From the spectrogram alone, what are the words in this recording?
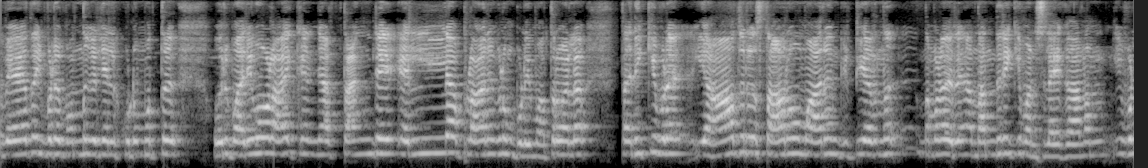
വേദ ഇവിടെ വന്നു കഴിഞ്ഞാൽ കുടുംബത്ത് ഒരു മരുമകളായി കഴിഞ്ഞാൽ തന്റെ എല്ലാ പ്ലാനുകളും പൊളി മാത്രമല്ല തനിക്കിവിടെ യാതൊരു സ്ഥാനവും മാനവും കിട്ടിയാണെന്ന് നമ്മളെ നന്ദിനിക്ക് മനസ്സിലായി. കാരണം ഇവൾ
